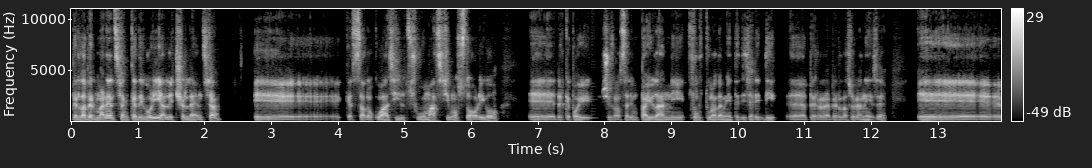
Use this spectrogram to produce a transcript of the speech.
per la permanenza in categoria all'eccellenza, e che è stato quasi il suo massimo storico, eh, perché poi ci sono stati un paio d'anni fortunatamente di Serie D eh, per, per la Soranese. E,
